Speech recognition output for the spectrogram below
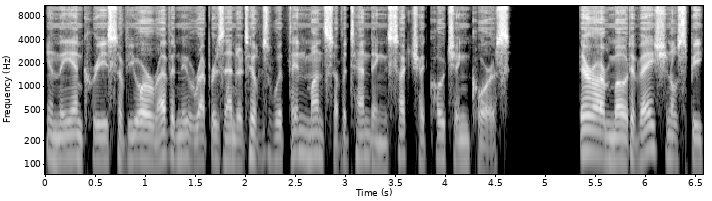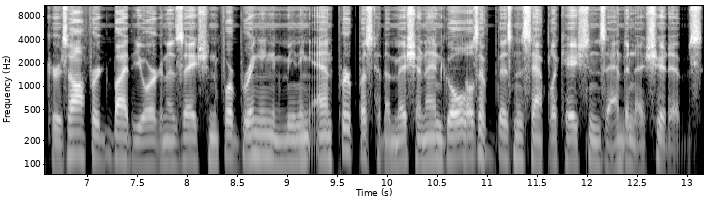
in the increase of your revenue representatives within months of attending such a coaching course. There are motivational speakers offered by the organization for bringing meaning and purpose to the mission and goals of business applications and initiatives.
